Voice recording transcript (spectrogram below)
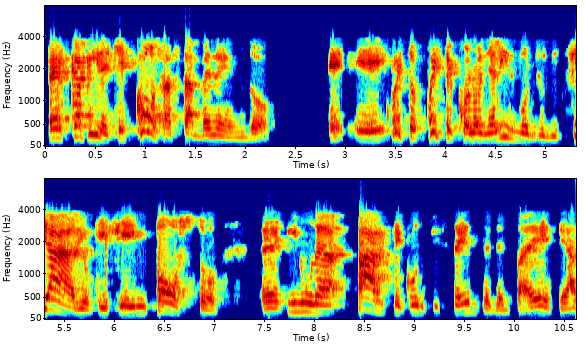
per capire che cosa sta avvenendo. E, e questo, questo è colonialismo giudiziario che si è imposto eh, in una parte consistente del paese, a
